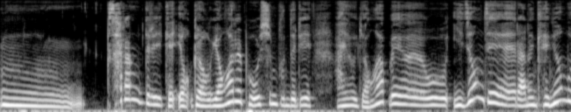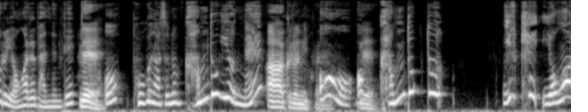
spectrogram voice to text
음, 사람들이 이렇게 여, 영화를 보신 분들이 아유 영화 배우 이정재라는 개념으로 영화를 봤는데 네. 어 보고 나서는 감독이었네. 아 그러니까. 어, 어 네. 감독도 이렇게 영화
